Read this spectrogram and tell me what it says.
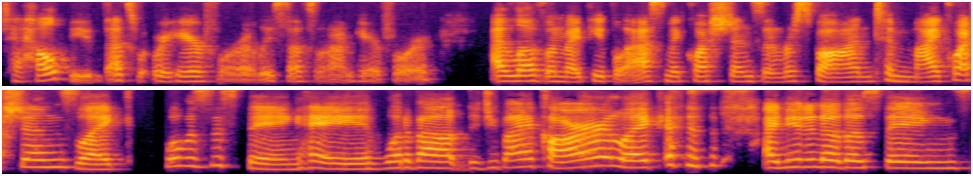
to help you. That's what we're here for. At least that's what I'm here for. I love when my people ask me questions and respond to my questions like, what was this thing? Hey, what about did you buy a car? Like, I need to know those things.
